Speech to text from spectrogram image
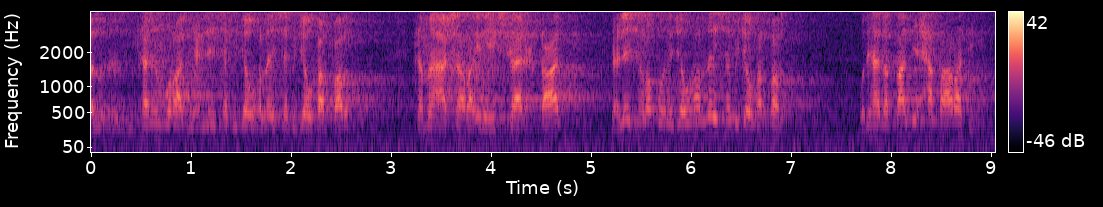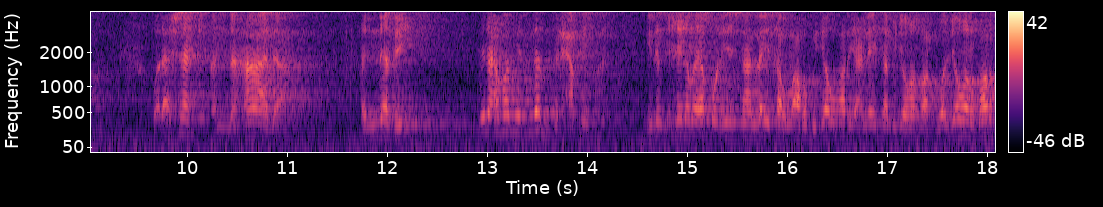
إن كان المراد يعني ليس بجوهر ليس بجوهر فرد كما أشار إليه الشارح قال يعني ليس ربنا جوهر ليس بجوهر فرد. ولهذا قال لحقارته. ولا شك أن هذا النفي من أعظم الذنب في الحقيقة. إذا حينما يقول الإنسان ليس الله بجوهر يعني ليس بجوهر فرد. والجوهر الفرد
